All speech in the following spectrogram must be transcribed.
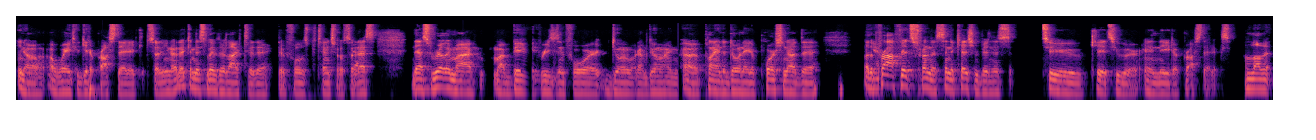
you know, a way to get a prosthetic. So, you know, they can just live their life to their, their fullest potential. So yeah. that's, that's really my, my big reason for doing what I'm doing. Uh, plan to donate a portion of the, of the yeah. profits from the syndication business to kids who are in need of prosthetics. I love it.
